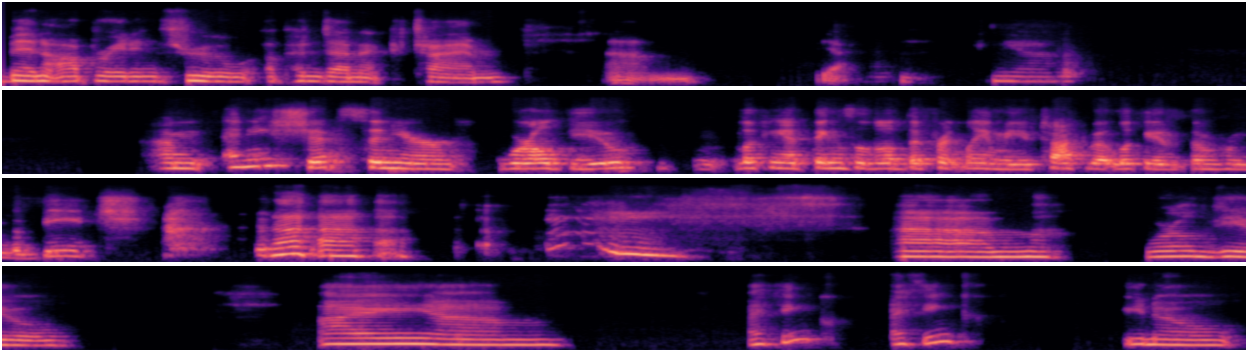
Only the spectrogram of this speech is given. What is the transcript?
been operating through a pandemic time. Um, yeah, yeah. Um, any shifts in your worldview, looking at things a little differently? I mean, you've talked about looking at them from the beach. um, worldview. I um, I think I think you know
